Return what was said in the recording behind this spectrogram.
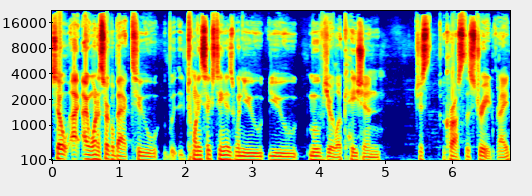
so I, I want to circle back to 2016 is when you you moved your location just across the street, right?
